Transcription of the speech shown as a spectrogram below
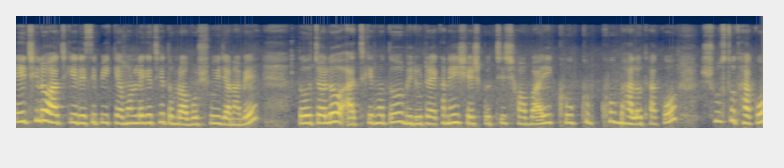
এই ছিল আজকে রেসিপি কেমন লেগেছে তোমরা অবশ্যই জানাবে। তো চলো আজকের মতো ভিডিওটা এখানেই শেষ করছি। সবাই খুব খুব খুব ভালো থাকো, সুস্থ থাকো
